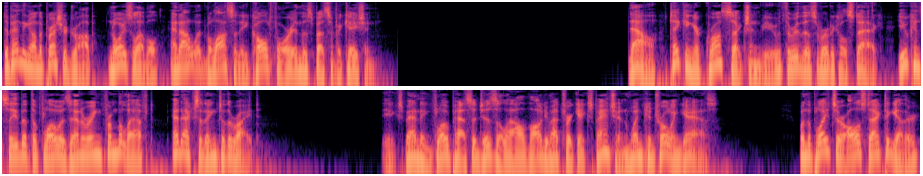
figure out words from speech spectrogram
depending on the pressure drop, noise level, and outlet velocity called for in the specification. Now, taking a cross-section view through this vertical stack, you can see that the flow is entering from the left and exiting to the right. The expanding flow passages allow volumetric expansion when controlling gas. When the plates are all stacked together,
